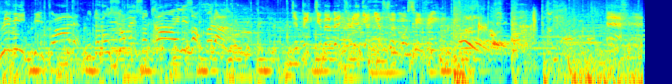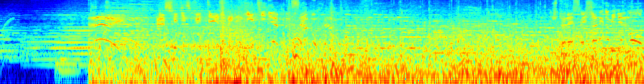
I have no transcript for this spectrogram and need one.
Plus vite, pile poil Nous devons sauver ce train et les orphelins Depuis que tu m'as battu la dernière fois, mon CG. Ah. Hey Assez discuté, je vais te piétiner un coup de sabot. Je te laisserai jamais dominer le monde,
